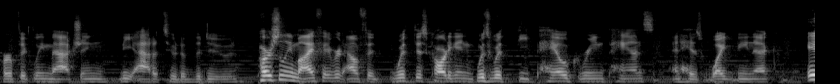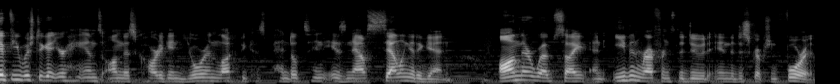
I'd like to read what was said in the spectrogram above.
perfectly matching the attitude of the dude. Personally, my favorite outfit with this cardigan was with the pale green pants and his white v-neck. If you wish to get your hands on this cardigan, you're in luck because Pendleton is now selling it again on their website and even reference the dude in the description for it.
